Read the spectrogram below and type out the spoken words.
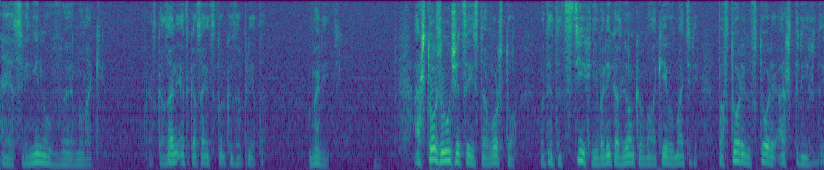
э, свинину в молоке. Сказали, это касается только запрета варить. А что же учится из того, что вот этот стих «Не вари козленка в молоке его матери» повторен в Торе аж трижды?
